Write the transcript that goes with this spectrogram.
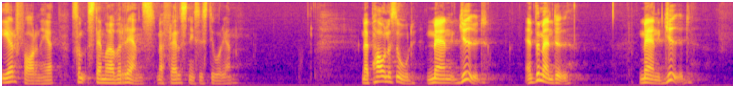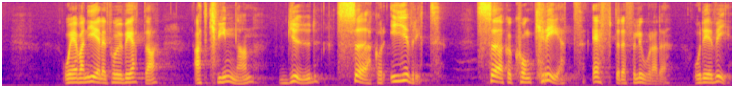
erfarenhet som stämmer överens med frälsningshistorien. Med Paulus ord, men Gud, inte men du, men Gud. Och i evangeliet får vi veta att kvinnan, Gud, söker ivrigt, söker konkret efter det förlorade. Och det är vi.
